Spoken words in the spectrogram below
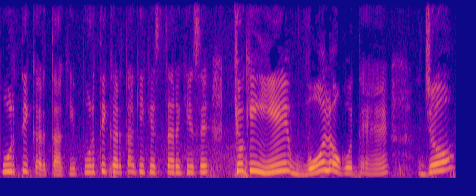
पूर्तिकर्ता की। पूर्तिकर्ता की किस तरीके से? क्योंकि ये वो लोग होते हैं जो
